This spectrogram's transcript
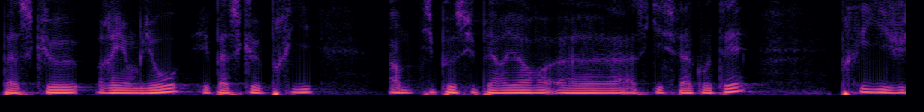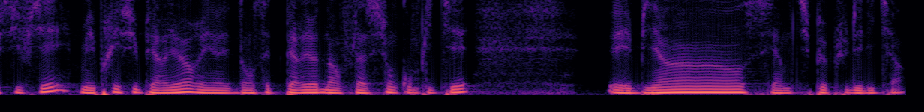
parce que rayon bio et parce que prix un petit peu supérieur à ce qui se fait à côté. Prix justifié, mais prix supérieur et dans cette période d'inflation compliquée, eh bien, c'est un petit peu plus délicat.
